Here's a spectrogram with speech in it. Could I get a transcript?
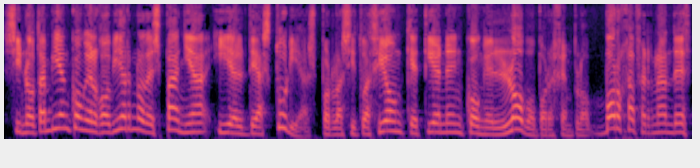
sino también con el gobierno de España y el de Asturias, por la situación que tienen con el lobo, por ejemplo. Borja Fernández,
